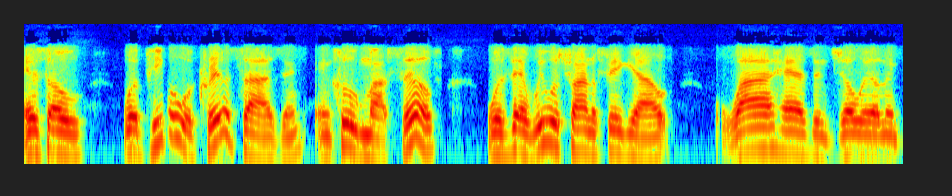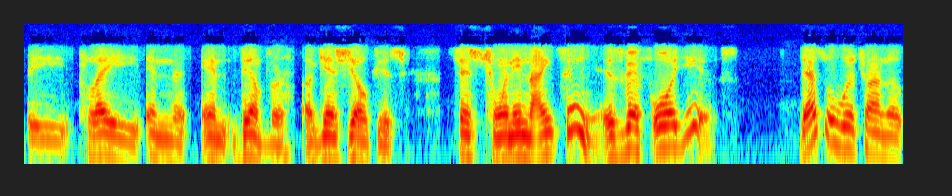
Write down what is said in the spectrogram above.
And so, what people were criticizing, including myself, was that we was trying to figure out why hasn't Joel Embiid played in the, in Denver against Jokic since 2019? It's been four years. That's what we're trying to.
